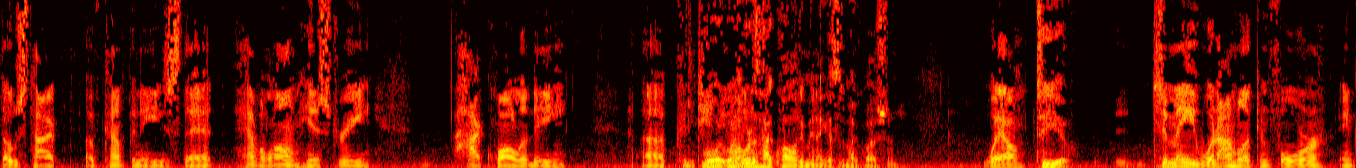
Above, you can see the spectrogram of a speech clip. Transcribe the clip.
Those type of companies that have a long history, high quality, uh, continuing. What, what does high quality mean? I guess is my question. Well, to you, to me, what I'm looking for in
